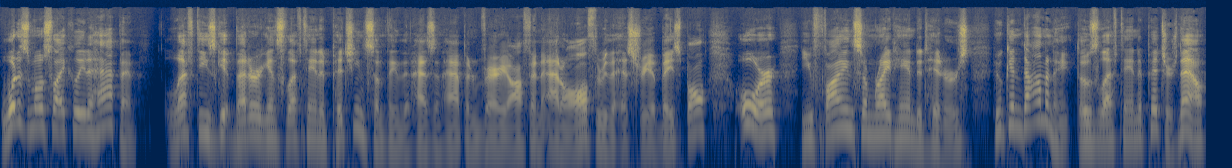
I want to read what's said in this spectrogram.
What is most likely to happen? Lefties get better against left-handed pitching, something that hasn't happened very often at all through the history of baseball, or you find some right-handed hitters who can dominate those left-handed pitchers. Now,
